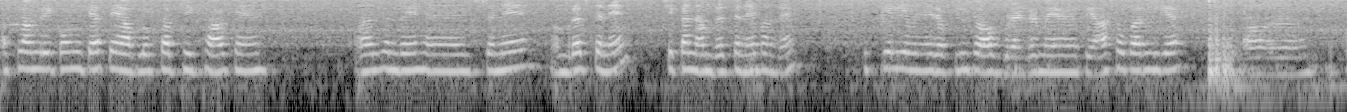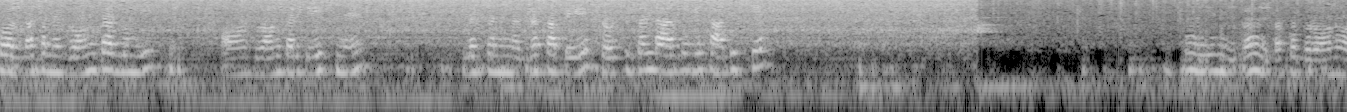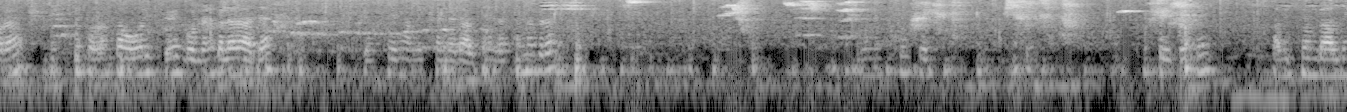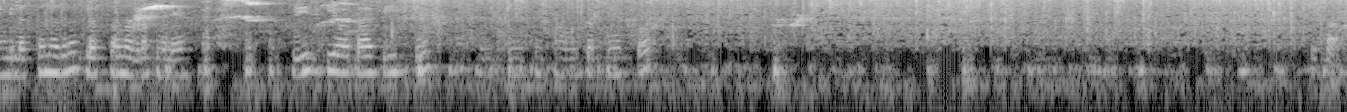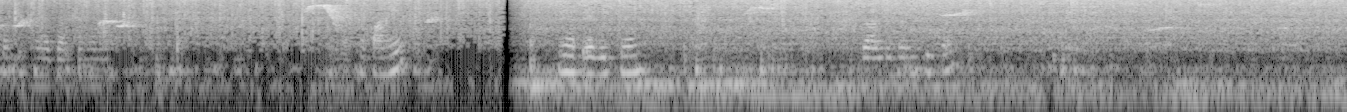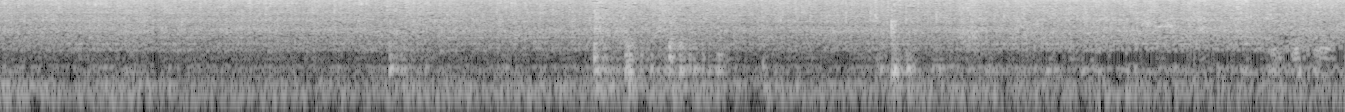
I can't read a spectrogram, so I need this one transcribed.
अस्सलाम वालेकुम कैसे हैं आप लोग? सब ठीक ठाक हैं? आज बन रहे हैं चने, अमृत चने, चिकन अमृत चने बन रहे हैं। इसके लिए मैंने रफली चॉप ग्राइंडर में प्याज को कर लिया और इसको हल्का सा मैं ब्राउन कर लूँगी और ब्राउन करके इसमें लहसुन, अदरक का पेस्ट और चिकन डाल देंगे साथ इसके। ये हल्का हल्का सा ब्राउन हो रहा है जिससे थोड़ा सा और इस पर गोल्डन कलर आ जाए तो फिर हम इसके अंदर डालते हैं लहसुन अदरक अब इसमें हम डाल देंगे लहसुन अदरक लहसुन अदरक मैंने पीस किया होता है पीस के करते हैं इसको साथ इसमें डालते हैं पानी यहाँ पर डाल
